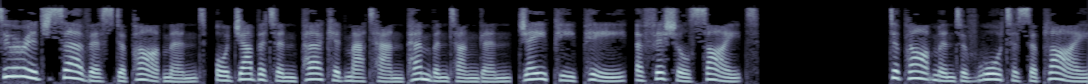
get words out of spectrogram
Sewerage Service Department, or Jabatan Perkhidmatan Pembetungan (JPP), official site. Department of Water Supply,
